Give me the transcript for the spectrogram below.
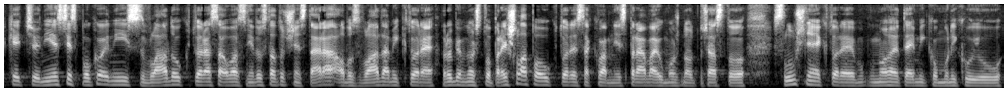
keď nie ste spokojní s vládou, ktorá sa o vás nedostatočne stará, alebo s vládami, ktoré robia množstvo prešlapov, ktoré sa k vám nesprávajú možno často slušne, ktoré mnohé témy komunikujú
